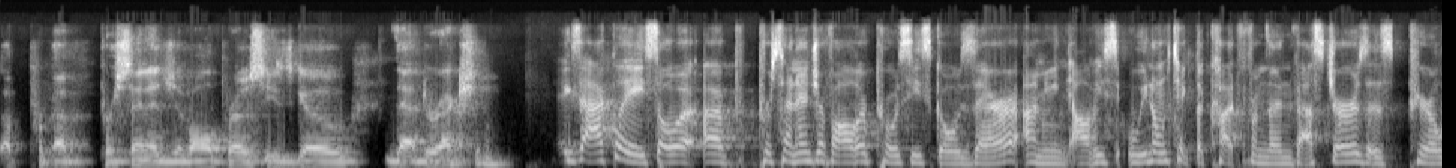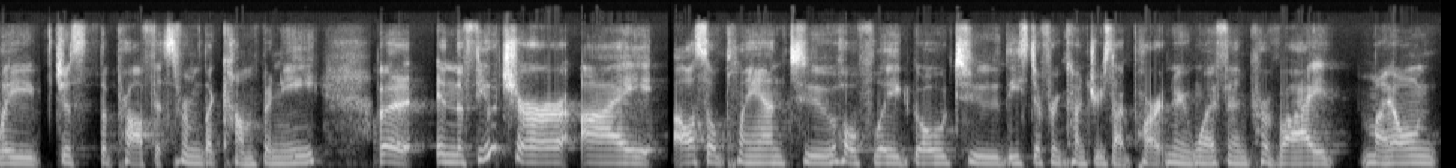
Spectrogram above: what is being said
a, a percentage of all proceeds go that direction? Exactly. So a, percentage of all our proceeds goes there. I mean, obviously, we don't take the cut from the investors; it's purely just the profits from the company. But in the future, I also plan to hopefully go to these different countries I'm partnering with and provide my own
